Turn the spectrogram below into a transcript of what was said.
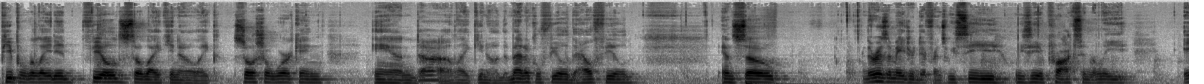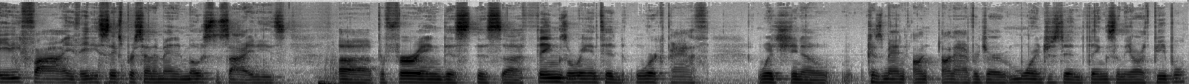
people related fields. So like you know like social working and uh, like you know the medical field, the health field, and so there is a major difference. We see we see approximately 85, 86% of men in most societies uh, preferring this this uh, things oriented work path, which you know because men on, on average are more interested in things than they are with people,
